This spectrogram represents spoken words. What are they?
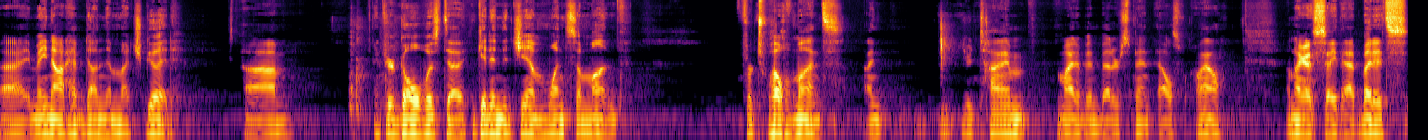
uh, it may not have done them much good. Um, if your goal was to get in the gym once a month for 12 months, I, your time might have been better spent elsewhere. Well, I'm not going to say that, but it's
